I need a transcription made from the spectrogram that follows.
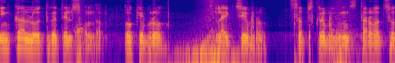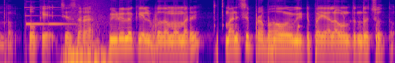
ఇంకా లోతుగా తెలుసుకుందాం. Okay bro. లైక్ చేయ బ్రో. సబ్స్క్రైబ్ తర్వాత చూద్దాం. ఓకే చేస్తారా? వీడియోలోకి వెళ్ళిపోదామా మరి? మనిషి ప్రభావం వీటిపై ఎలా ఉంటుందో చూద్దాం.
